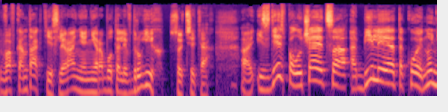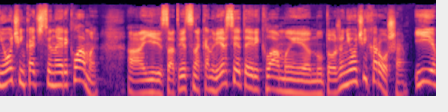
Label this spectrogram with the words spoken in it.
во ВКонтакте, если ранее не работали в других соцсетях. А, и здесь получается обилие такой, ну, не очень качественной рекламы. А, и, соответственно, конверсия этой рекламы, ну, тоже не очень хорошая. И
